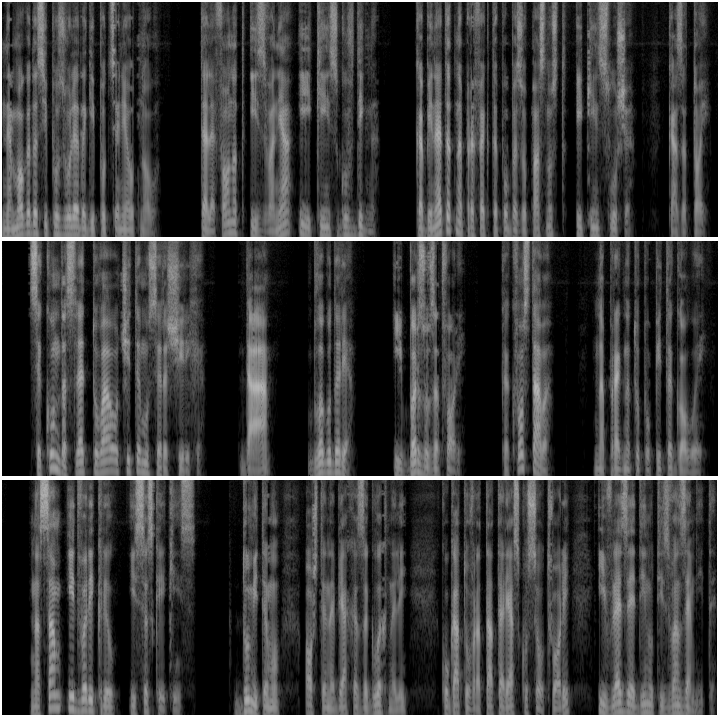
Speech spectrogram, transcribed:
Не мога да си позволя да ги подценя отново. Телефонът извъня и Кинс го вдигна. Кабинетът на префекта по безопасност Икин слуша, каза той. Секунда след това очите му се разшириха. Да, благодаря. И бързо затвори. Какво става? Напрегнато попита Голуей. Насам идва Рикрил и съска Икинс. Думите му още не бяха заглъхнали, когато вратата рязко се отвори и влезе един от извънземните.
